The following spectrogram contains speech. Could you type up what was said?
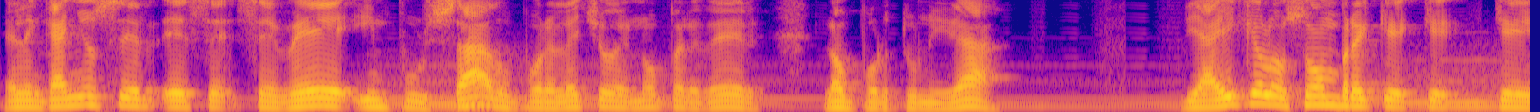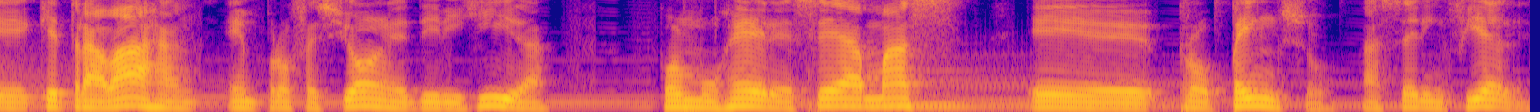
El engaño eh, se, se, ve impulsado por el hecho de no perder la oportunidad. De ahí que los hombres que, que, que trabajan en profesiones dirigidas por mujeres sean más eh, propenso a ser infieles.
